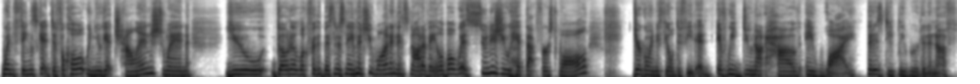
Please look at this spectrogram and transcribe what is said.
When things get difficult when you get challenged when you go to look for the business name that you want and it's not available as soon as you hit that first wall you're going to feel defeated if we do not have a why that is deeply rooted enough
